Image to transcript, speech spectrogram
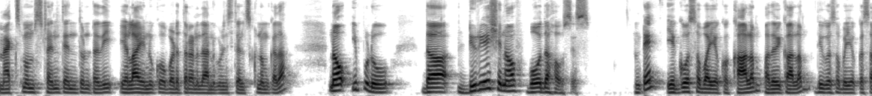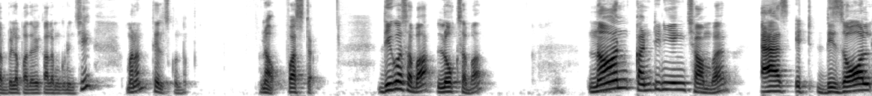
మ్యాక్సిమం స్ట్రెంగ్త్ ఎంత ఉంటుంది ఎలా ఎన్నుకోబడతారు అనే దాని గురించి తెలుసుకున్నాం కదా. నా ఇప్పుడు the duration of both houses. అంటే ఎగువ సభ యొక్క కాలం పదవి కాలం దిగువ సభ యొక్క సభ్యుల పదవి కాలం గురించి మనం తెలుసుకుందాం. నా ఫస్ట్ దిగువ సభ Lok Sabha non continuing chamber as it dissolve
